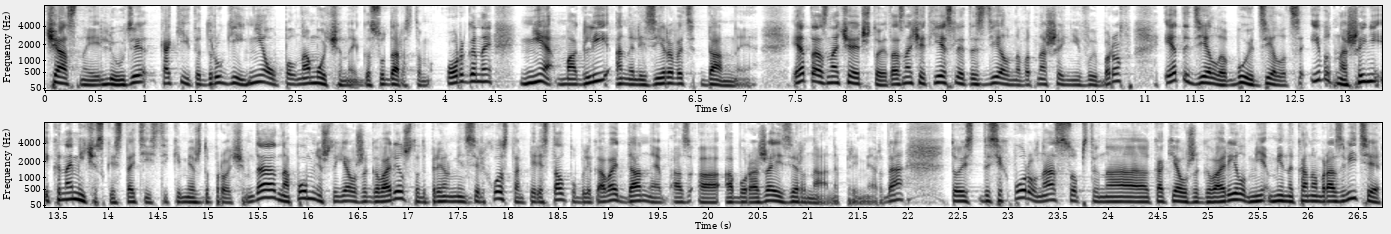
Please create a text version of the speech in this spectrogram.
частные люди, какие-то другие неуполномоченные государством органы не могли анализировать данные. Это означает что? Это означает, если это сделано в отношении выборов, это дело будет делаться и в отношении экономической статистики, между прочим. Да? Напомню, что я уже говорил, что, например, Минсельхоз там перестал публиковать данные о, о, об урожае зерна, например. Да? То есть до сих пор у нас, собственно, как я уже говорил, Минэкономразвитие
